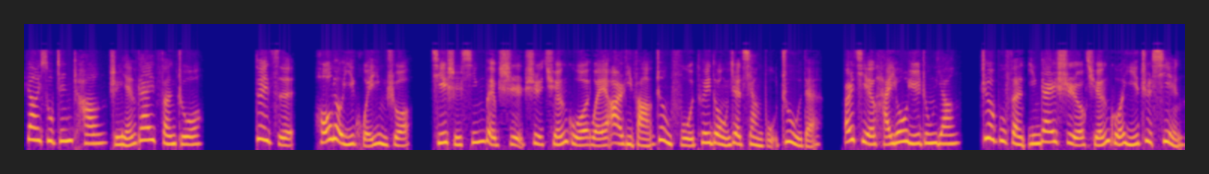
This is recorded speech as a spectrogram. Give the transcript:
让苏贞昌直言该翻桌。对此，侯友谊回应说，其实新北市是全国唯二地方政府推动这项补助的，而且还优于中央，这部分应该是全国一致性，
